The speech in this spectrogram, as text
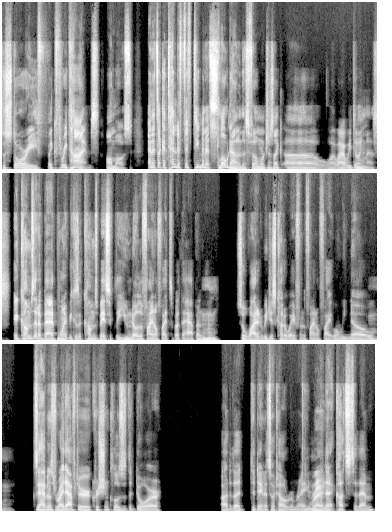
the story like three times almost, and it's like a ten to fifteen minute slowdown in this film. We're just like, uh, why, why are we doing this? it comes at a bad point because it comes basically, you know, the final fight's about to happen. Mm-hmm. So why did we just cut away from the final fight when we know? Because it happens right after Christian closes the door uh, to the to Dana's hotel room, right? Right. And then it cuts to them.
